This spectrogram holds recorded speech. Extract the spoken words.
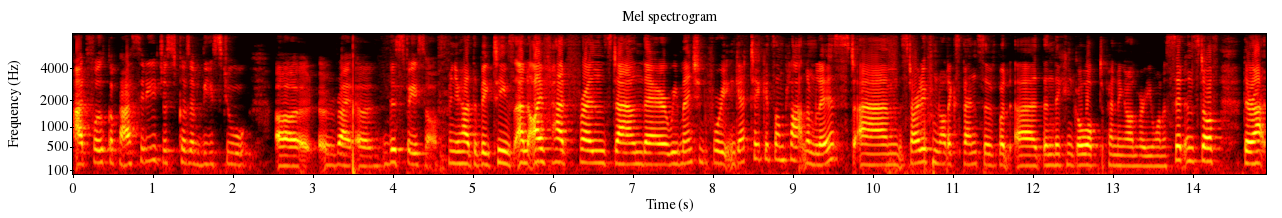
at full capacity just because of these two uh, right, uh, this face off. And you had the big teams. And I've had friends down there. We mentioned before you can get tickets on Platinum List, um, starting from not expensive, but uh, then they can go up depending on where you want to sit and stuff. They're at,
